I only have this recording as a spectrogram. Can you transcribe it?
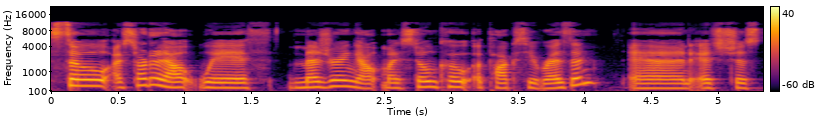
So I started out with measuring out my Stone Coat epoxy resin and it's just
